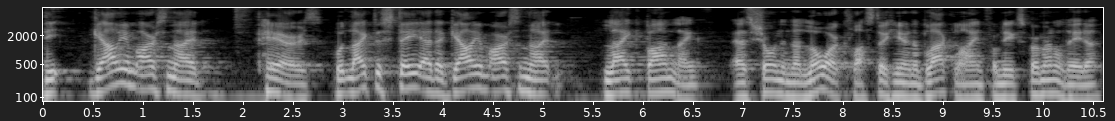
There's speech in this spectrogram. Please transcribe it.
the gallium arsenide pairs would like to stay at a gallium arsenide like bond length, as shown in the lower cluster here in the black line from the experimental data.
